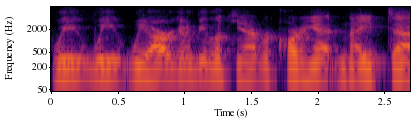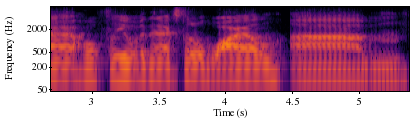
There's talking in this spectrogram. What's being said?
we we we are going to be looking at recording at night, uh, hopefully over the next little while, um,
